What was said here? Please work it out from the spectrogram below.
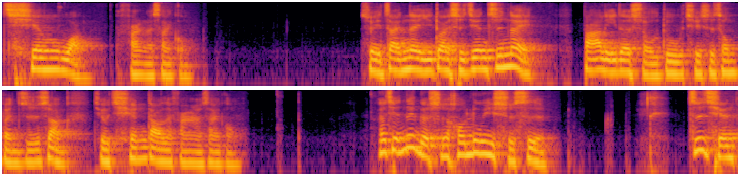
迁往凡尔赛宫，所以在那一段时间之内，巴黎的首都其实从本质上就迁到了凡尔赛宫。而且那个时候，路易十四之前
